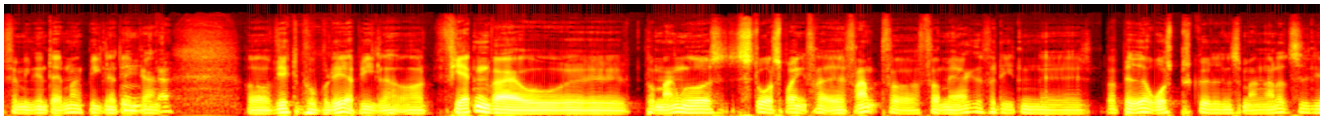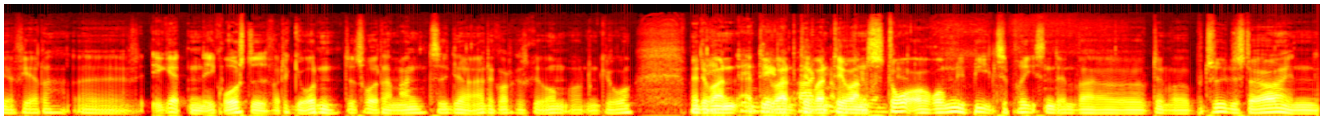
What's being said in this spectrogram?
familien Danmark-biler dengang. ja. Og virkelig populære biler. Og Fiat'en var jo øh, på mange måder et stort spring fra, øh, frem for, for mærket, fordi den øh, var bedre rustbeskyttet end så mange andre tidligere Fiat'er. Øh, ikke at den ikke rustede, for det gjorde den. Det tror jeg, der er mange tidligere ejere, der godt kan skrive om, hvor den gjorde. Men det, Det- var en, det var, det, var, det var en stor og rummelig bil til prisen. Den var, jo- den var betydeligt større end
